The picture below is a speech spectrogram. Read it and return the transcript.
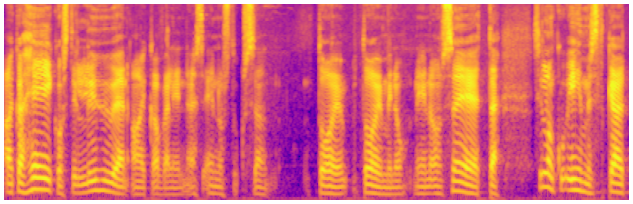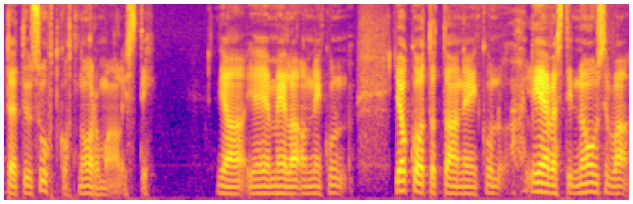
aika heikosti lyhyen aikavälin näissä ennustuksissa toi, toiminut, niin on se, että silloin kun ihmiset käyttäytyy suht normaalisti, ja, ja, ja meillä on niin kuin joko tota, niin kuin lievästi nouseva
